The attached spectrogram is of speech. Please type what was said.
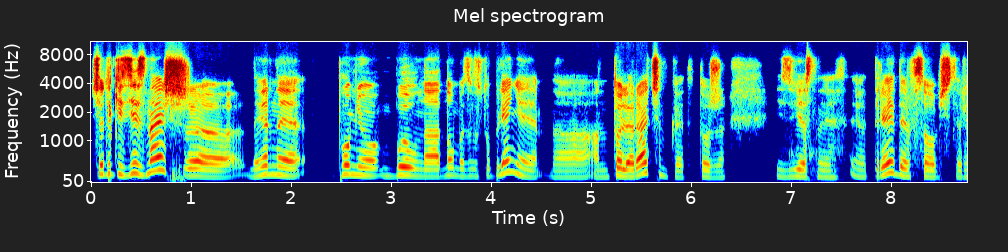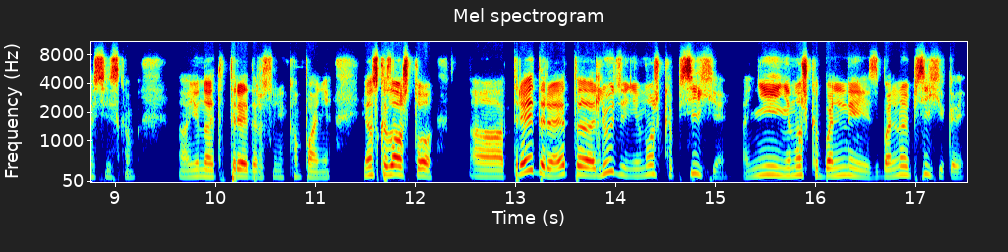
все-таки здесь, знаешь, наверное, помню, был на одном из выступлений Анатолий Радченко, это тоже известный э, трейдер в сообществе российском, а, United Traders у них компания, и он сказал, что а, трейдеры это люди немножко психи, они немножко больные, с больной психикой,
